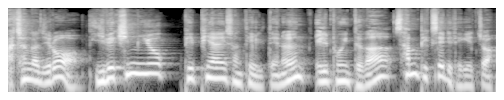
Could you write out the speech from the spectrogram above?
마찬가지로 216 ppi 상태일 때는 1포인트가 3픽셀이 되겠죠.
